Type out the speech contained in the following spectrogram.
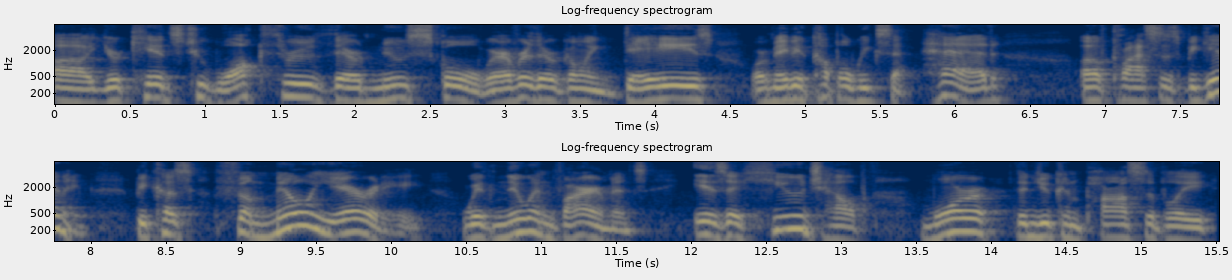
uh, your kids to walk through their new school, wherever they're going, days or maybe a couple weeks ahead of classes beginning, because familiarity with new environments is a huge help, more than you can possibly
